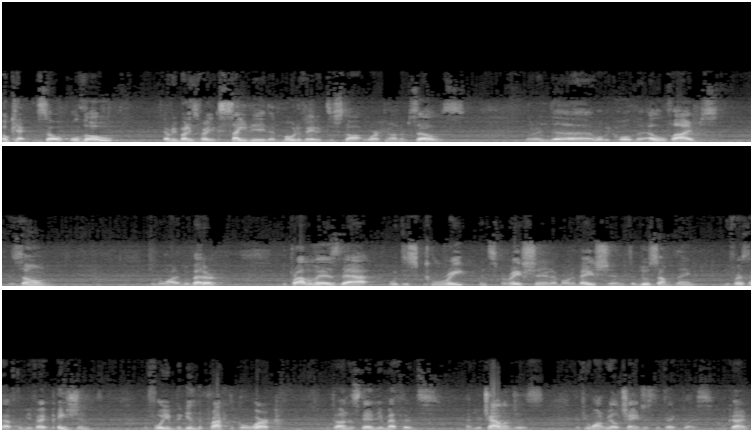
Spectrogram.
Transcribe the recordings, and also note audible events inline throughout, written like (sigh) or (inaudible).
Okay, so although everybody's very excited and motivated to start working on themselves, they're in the what we call the L vibes zone. People want to do better. The problem is that with this great inspiration and motivation to do something, you first have to be very patient before you begin the practical work to understand your methods and your challenges if you want real changes to take place. Okay?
